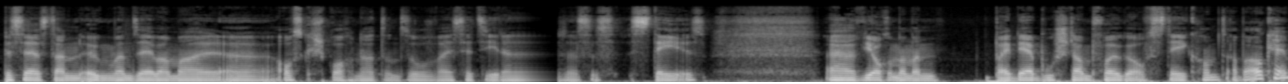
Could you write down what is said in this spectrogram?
bis er es dann irgendwann selber mal äh, ausgesprochen hat und so weiß jetzt jeder, dass es Stay ist. Äh, wie auch immer man bei der Buchstabenfolge auf Stay kommt. Aber okay,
